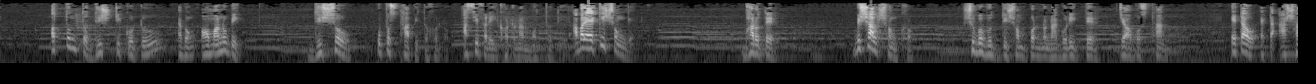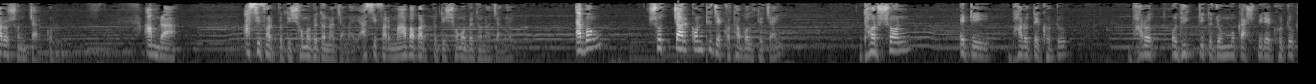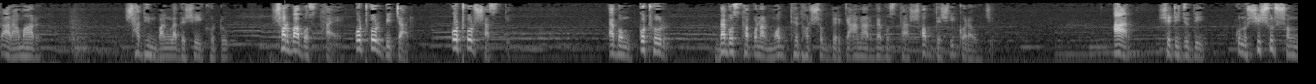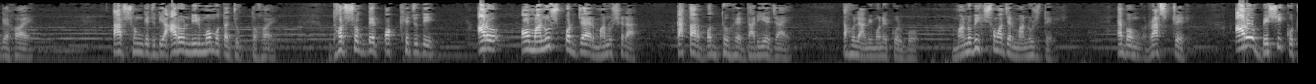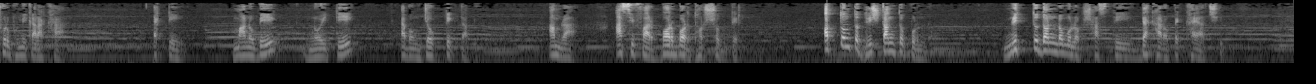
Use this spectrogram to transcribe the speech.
অত্যন্ত দৃষ্টিকটু এবং অমানবিক দৃশ্য উপস্থাপিত হল। আসিফার এই ঘটনার মধ্য দিয়ে। আবার একই সঙ্গে ভারতের বিশাল সংখ্যক শুভবুদ্ধি সম্পন্ন নাগরিকদের যে অবস্থান, এটাও একটা আশারও সঞ্চার করল। আমরা আসিফার প্রতি সমবেদনা জানাই, আসিফার মা বাবার প্রতি সমবেদনা জানাই এবং সোচ্চার কণ্ঠে যে কথা বলতে চাই, ধর্ষণ এটি ভারতে ঘটুক, ভারত অধিকৃত জম্মু কাশ্মীরে ঘটুক আর আমার স্বাধীন বাংলাদেশেই ঘটুক, সর্বাবস্থায় কঠোর বিচার, কঠোর শাস্তি। এবং কঠোর ব্যবস্থাপনার মধ্যে ধর্ষকদেরকে আনার ব্যবস্থা সব দেশেই করা উচিত। আর সেটি যদি কোনো শিশুর সঙ্গে হয়, তার সঙ্গে যদি আরও নির্মমতা যুক্ত হয়, ধর্ষকদের পক্ষে যদি আরও অমানুষ পর্যায়ের মানুষেরা কাতারবদ্ধ হয়ে দাঁড়িয়ে যায়, তাহলে আমি মনে করব মানবিক সমাজের মানুষদের এবং রাষ্ট্রের আরও বেশি কঠোর ভূমিকা রাখা একটি মানবিক, নৈতিক এবং যৌক্তিক দাবি। আমরা আসিফার বর্বর ধর্ষকদের অত্যন্ত দৃষ্টান্তপূর্ণ, মৃত্যুদণ্ডমূলক শাস্তি দেখার অপেক্ষায় আছি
